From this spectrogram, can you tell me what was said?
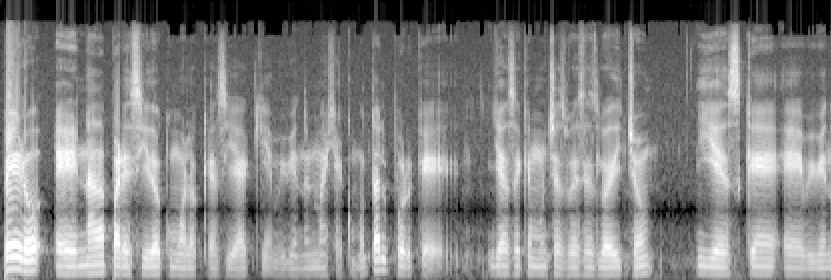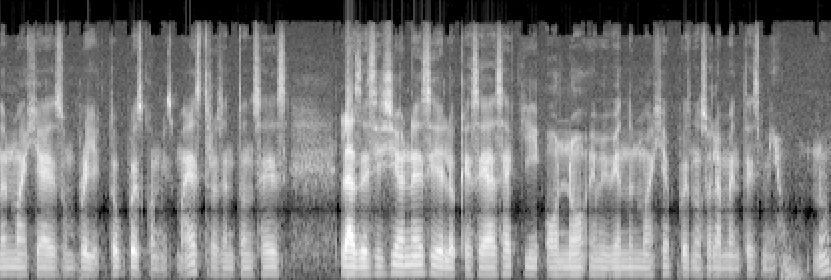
Pero eh, nada parecido como lo que hacía aquí en Viviendo en Magia como tal, porque ya sé que muchas veces lo he dicho, y es que eh, Viviendo en Magia es un proyecto pues con mis maestros, entonces las decisiones y de lo que se hace aquí o no en Viviendo en Magia pues no solamente es mío, ¿no?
